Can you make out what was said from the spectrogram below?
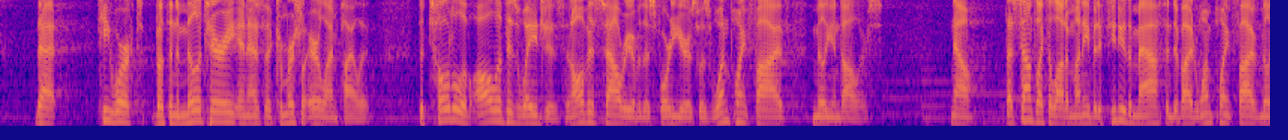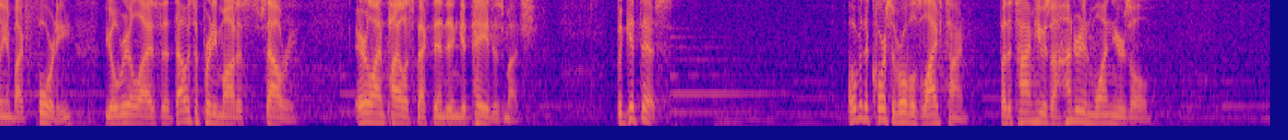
that he worked both in the military and as a commercial airline pilot, the total of all of his wages and all of his salary over those 40 years was $1.5 million. Now, that sounds like a lot of money, but if you do the math and divide 1.5 million by 40, you'll realize that that was a pretty modest salary airline pilots back then didn't get paid as much. But get this over the course of Orville's lifetime, by the time he was 101 years old,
